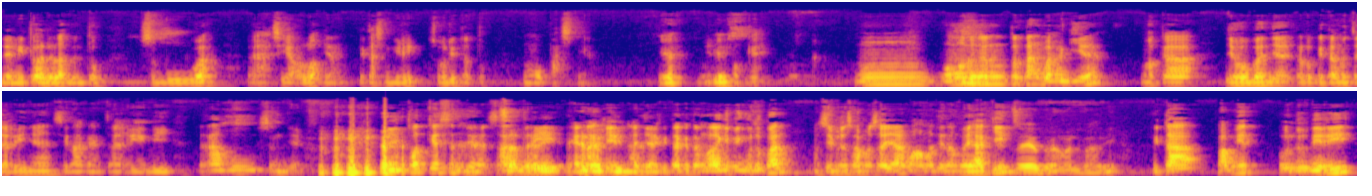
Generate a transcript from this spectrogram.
Dan itu adalah bentuk sebuah rahasia Allah yang kita sendiri sulit untuk mengupasnya. Ya, mungkin. oke. Hmm, ngomong dengan tentang bahagia maka jawabannya kalau kita mencarinya silahkan cari di Rabu Senja. Di podcast Senja Santri enakin enakin. aja. Kita ketemu lagi minggu depan masih bersama saya Muhammad Ilham Bayhaki Dan saya Abdurrahman Fahmi. kita pamit undur diri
